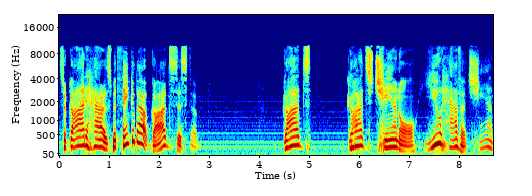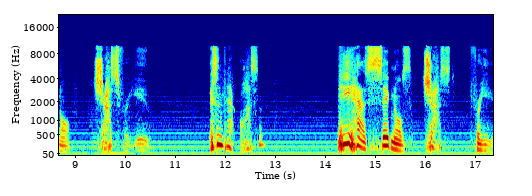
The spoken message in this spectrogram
so God has, but think about God's system. God's God's channel. You have a channel just for. Isn't that awesome? He has signals just for you.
